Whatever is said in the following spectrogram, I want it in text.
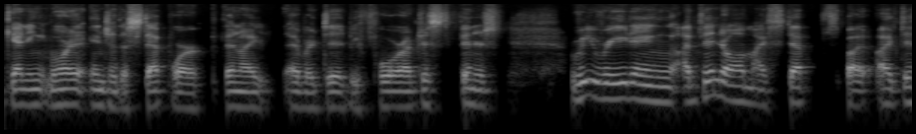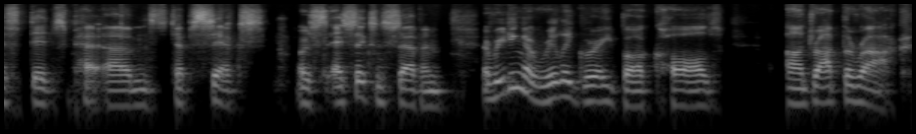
getting more into the step work than I ever did before. I've just finished rereading. I've been to all my steps, but I just did um, step six or six and seven. I'm reading a really great book called uh, "Drop the Rock."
